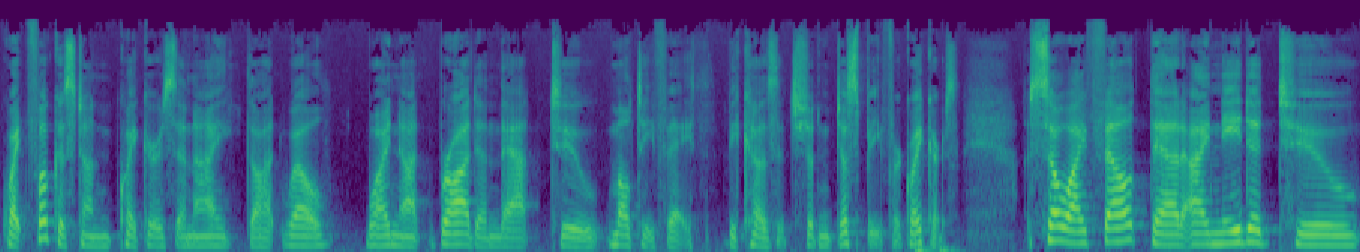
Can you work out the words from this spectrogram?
quite focused on Quakers. And I thought, well, why not broaden that to multi faith? Because it shouldn't just be for Quakers. So I felt that I needed to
